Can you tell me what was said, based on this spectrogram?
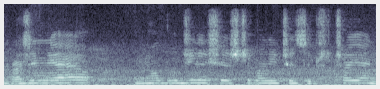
Na razie nie, nie obudzili się jeszcze Walijczycy, przyczajeni.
